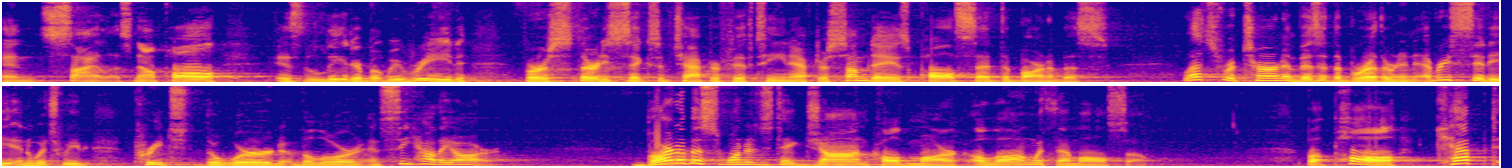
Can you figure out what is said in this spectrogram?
and Silas. Now, Paul is the leader, but we read verse 36 of chapter 15. After some days, Paul said to Barnabas, Let's return and visit the brethren in every city in which we preached the word of the Lord and see how they are. Barnabas wanted to take John, called Mark, along with them also. But Paul kept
